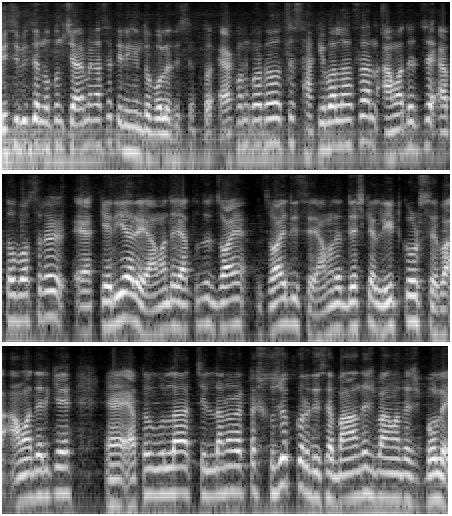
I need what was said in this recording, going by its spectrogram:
বিসিবির যে নতুন চেয়ারম্যান আছে, তিনি কিন্তু বলে দিচ্ছেন। তো এখন কথা হচ্ছে সাকিব আল হাসান আমাদের যে এত বছরের কেরিয়ারে আমাদের এত যে জয় জয় দিছে, আমাদের দেশকে লিড করছে বা আমাদেরকে এতগুলা চিল্লানোর একটা সুযোগ করে দিছে বাংলাদেশ বাংলাদেশ বলে,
